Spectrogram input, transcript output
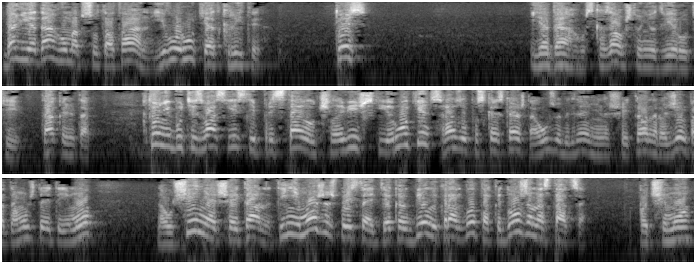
Бальядахум абсутатан, его руки открыты. То есть Ядаху сказал, что у него две руки. Так или так? Кто-нибудь из вас, если представил человеческие руки, сразу пускай скажет, аузу билля на шайтана раджим, потому что это ему научение от шайтана. Ты не можешь представить, тебя как белый кран был, так и должен остаться. Почему?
